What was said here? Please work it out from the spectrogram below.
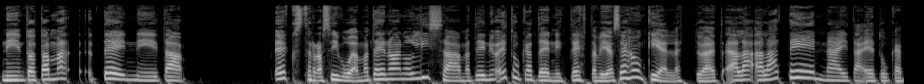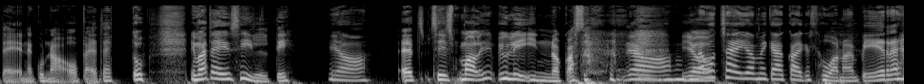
Niin tota, mä tein niitä ekstra sivuja. Mä tein aina lisää. Mä tein jo etukäteen niitä tehtäviä. Sehän on kiellettyä, että älä, älä tee näitä etukäteen ennen kuin nämä on opetettu. Niin mä tein silti. Joo. Et siis mä olin yli-innokas. Joo. Joo. No, mutta se ei ole mikään kaikista huonoin piirre.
